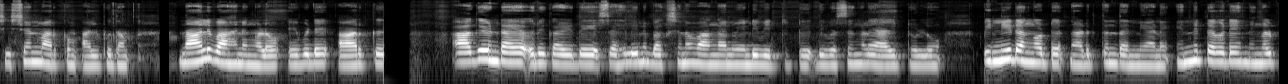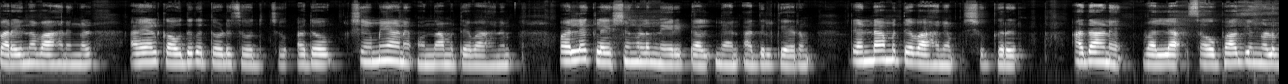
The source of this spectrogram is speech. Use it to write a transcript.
ശിഷ്യന്മാർക്കും അത്ഭുതം. "നാല് വാഹനങ്ങളോ? എവിടെ? ആർക്ക്? " "ആകെയുണ്ടായ ഒരു കഴുതയെ സഹലിന് ഭക്ഷണം വാങ്ങാൻ വേണ്ടി വിറ്റിട്ട് ദിവസങ്ങളെ ആയിട്ടുള്ളൂ. പിന്നീട് അങ്ങോട്ട് നടത്തം തന്നെയാണ്. " "എന്നിട്ടെവിടെ നിങ്ങൾ പറയുന്ന വാഹനങ്ങൾ? " അയാൾ കൗതുകത്തോടെ ചോദിച്ചു. "അതോ? ക്ഷമയാണ് ഒന്നാമത്തെ വാഹനം. വല്ല ക്ലേശങ്ങളും നേരിട്ടാൽ ഞാൻ അതിൽ കയറും രണ്ടാമത്തെ വാഹനം ശുക്ർ. അതാണ് വല്ല സൗഭാഗ്യങ്ങളും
